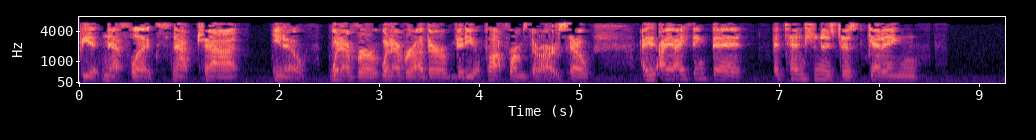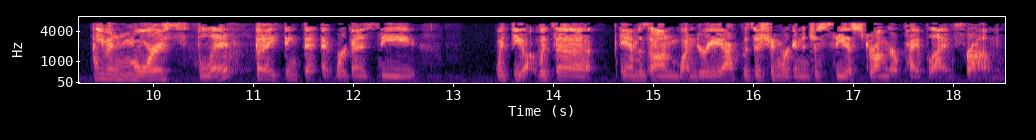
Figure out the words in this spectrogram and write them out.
be it Netflix, Snapchat, you know, whatever whatever other video platforms there are. So I, I, I think that attention is just getting even more split, but I think that we're going to see with the with the Amazon Wondery acquisition, we're going to just see a stronger pipeline from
